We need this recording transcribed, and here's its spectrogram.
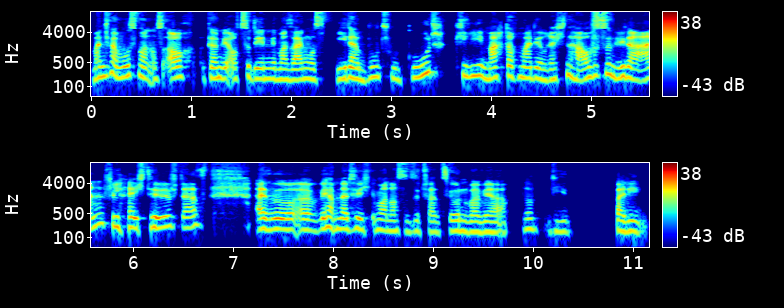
manchmal muss man uns auch, können wir auch zu denen, die man sagen muss, jeder Boot tut gut. Kiwi, mach doch mal den Rechner aus und wieder an, vielleicht hilft das. Also äh, wir haben natürlich immer noch so Situationen, weil wir ne, die, weil die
